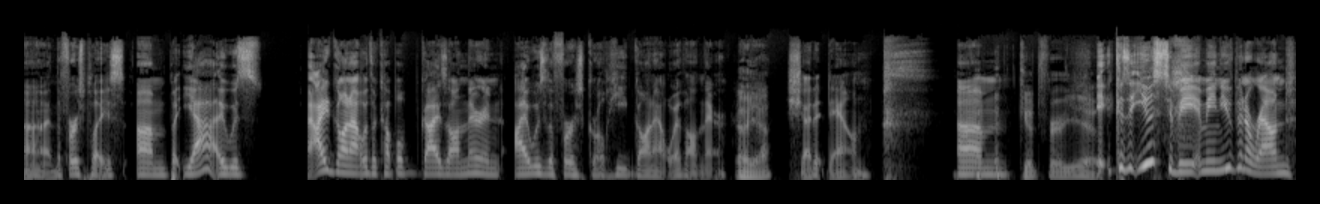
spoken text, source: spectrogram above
uh, in the first place. Um, but yeah, it was. I'd gone out with a couple guys on there, and I was the first girl he'd gone out with on there. Oh yeah, Shut it down. Um, good for you. because it, used to be. I mean, you've been around.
